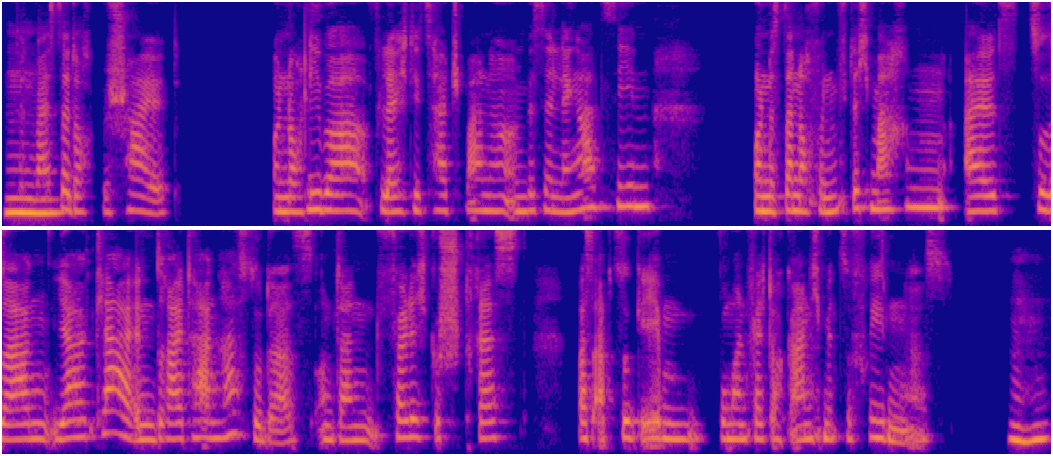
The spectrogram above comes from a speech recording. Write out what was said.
Dann Mhm. weiß er doch Bescheid. Und noch lieber vielleicht die Zeitspanne ein bisschen länger ziehen und es dann noch vernünftig machen, als zu sagen, ja klar, in drei Tagen hast du das und dann völlig gestresst was abzugeben, wo man vielleicht auch gar nicht mit zufrieden ist. Mhm.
